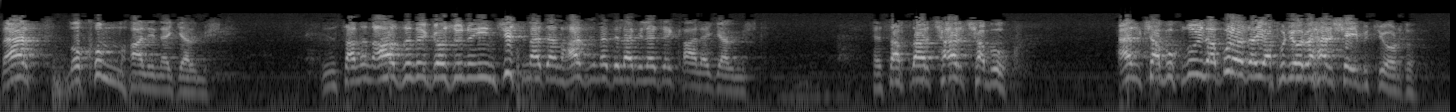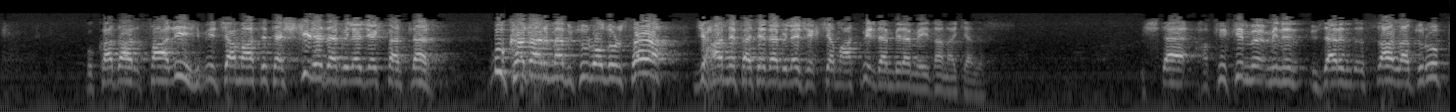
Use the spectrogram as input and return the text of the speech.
Fert lokum haline gelmişti. İnsanın ağzını gözünü incitmeden hazmedilebilecek hale gelmişti. Hesaplar çar çabuk, el çabukluğuyla burada yapılıyor ve her şey bitiyordu. Bu kadar salih bir cemaati teşkil edebilecek fertler, bu kadar mebtul olursa cihanı fethedebilecek cemaat birdenbire meydana gelir. İşte hakiki müminin üzerinde ısrarla durup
